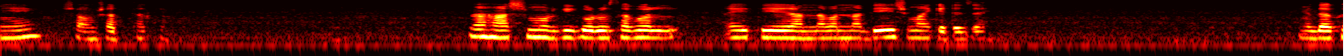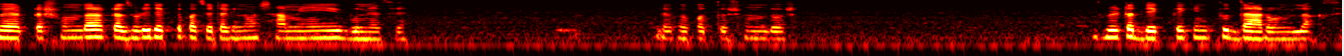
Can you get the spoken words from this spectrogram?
নিয়েই সংসার থাকে। না হাঁস, মুরগি, গরু, ছাগল এই দিয়ে রান্নাবান্না দিয়েই সময় কেটে যায়। দেখো, একটা সুন্দর একটা ঝুড়ি দেখতে পাচ্ছি, এটা কিন্তু আমার স্বামী বুনেছে। দেখো কত সুন্দর। ঝুড়িটা দেখতে কিন্তু দারুণ লাগছে।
